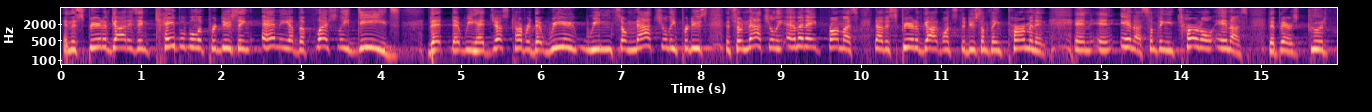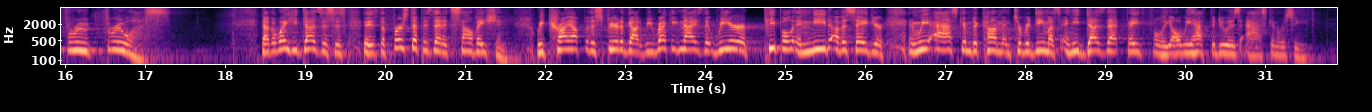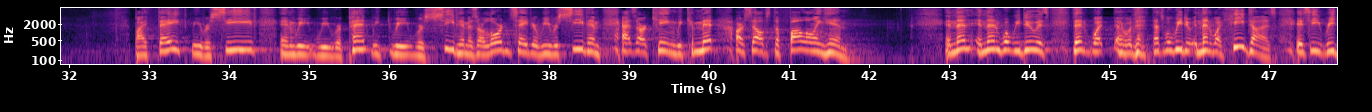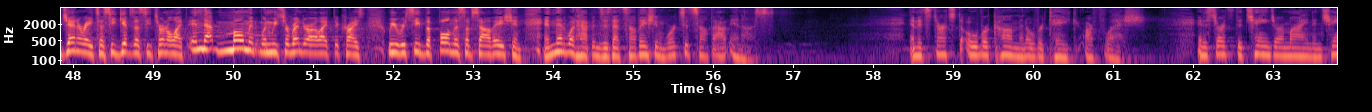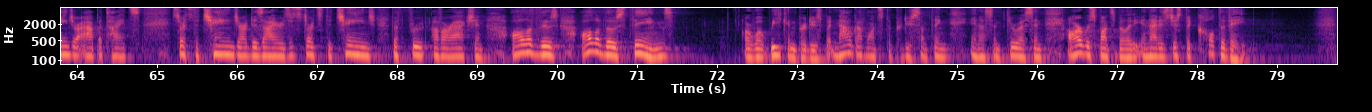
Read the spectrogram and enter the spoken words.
And the Spirit of God is incapable of producing any of the fleshly deeds that, that we had just covered, that we, we so naturally produce, that so naturally emanate from us. Now the Spirit of God wants to do something permanent in, in, in us, something eternal in us that bears good fruit through us. Now, the way he does this is, is the first step is that it's salvation. We cry out for the Spirit of God. We recognize that we are people in need of a Savior, and we ask him to come and to redeem us, and he does that faithfully. All we have to do is ask and receive. By faith, we receive and we, we repent. We, we receive him as our Lord and Savior. We receive him as our King. We commit ourselves to following him. And then, and then what we do is, then what, uh, that's what we do. And then what he does is he regenerates us. He gives us eternal life. In that moment when we surrender our life to Christ, we receive the fullness of salvation. And then what happens is that salvation works itself out in us. And it starts to overcome and overtake our flesh and it starts to change our mind and change our appetites. It starts to change our desires. It starts to change the fruit of our action. All of those, all of those things or what we can produce. But now God wants to produce something in us and through us. And our responsibility in that is just to cultivate.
